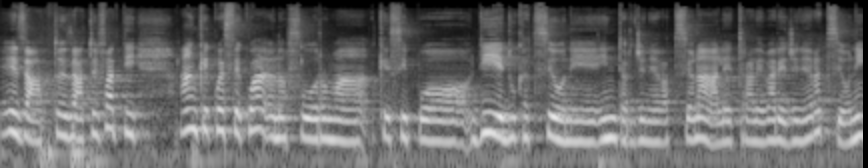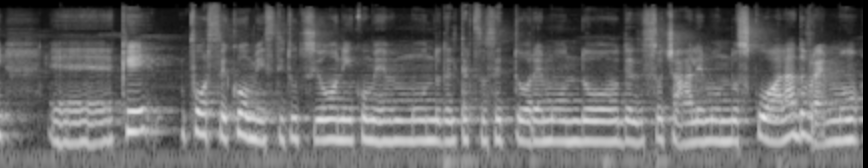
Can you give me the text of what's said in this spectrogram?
Esatto, esatto. Infatti anche questa qua è una forma che si può di educazione intergenerazionale tra le varie generazioni eh, che forse come istituzioni, come mondo del terzo settore, mondo del sociale, mondo scuola dovremmo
